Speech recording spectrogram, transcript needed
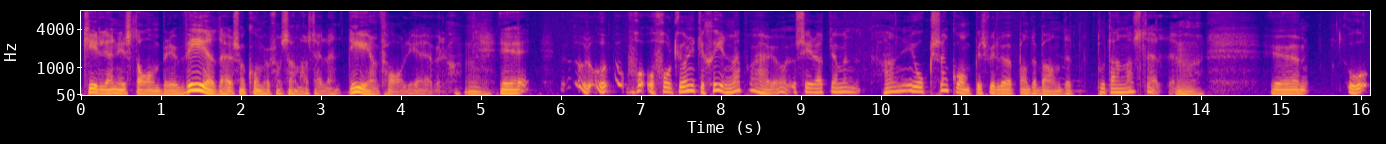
killen i stan bredvid där som kommer från samma ställe, det är en farlig jävel. Mm. Eh, och, och, och, folk gör inte skillnad på det här och ser att ja, men, han är också en kompis vid löpande bandet på ett annat ställe. Mm. Eh, och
